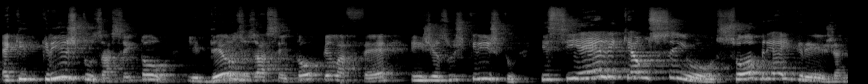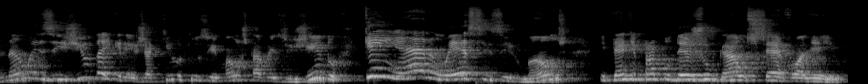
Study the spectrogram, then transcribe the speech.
É que Cristo os aceitou e Deus os aceitou pela fé em Jesus Cristo. E se ele, que é o Senhor sobre a igreja, não exigiu da igreja aquilo que os irmãos estavam exigindo, quem eram esses irmãos? Entende? Para poder julgar o servo alheio.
